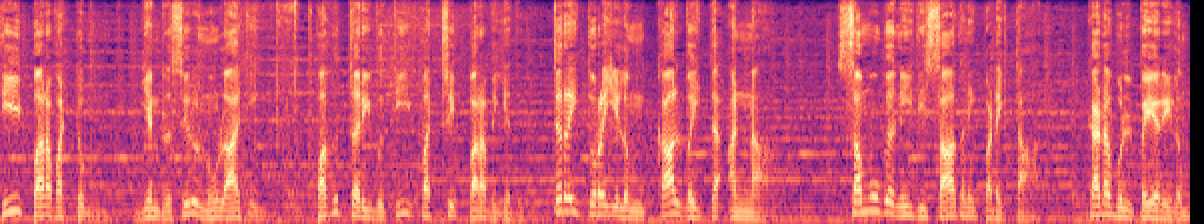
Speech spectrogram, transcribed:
தீ பரவட்டும் என்று சிறு நூலாகி பகுத்தறிவு தீ பற்றி பரவியது. திரைத்துறையிலும் கால் வைத்த அண்ணா சமூக நீதி சாதனை படைத்தார். கடவுள் பெயரிலும்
